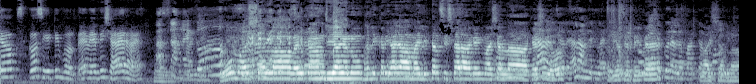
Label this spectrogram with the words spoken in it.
चौक को सिटी बोलते हैं वे भी शहर है। ओ माशाल्लाह वेलकम जी आया नु भली करी आया माय लिटिल सिस्टर आ गई माशाल्लाह कैसी हो? अल्हम्दुलिल्लाह तबीयत से ठीक है? शुक्र अल्लाह पाक का माशाल्लाह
